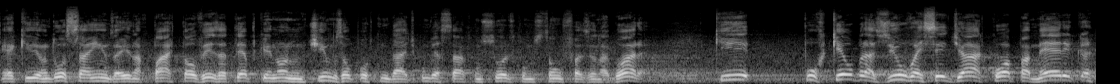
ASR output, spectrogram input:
é que andou saindo aí na parte, talvez até porque nós não tínhamos a oportunidade de conversar com os senhores, como estão fazendo agora, que por que o Brasil vai sediar a Copa América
